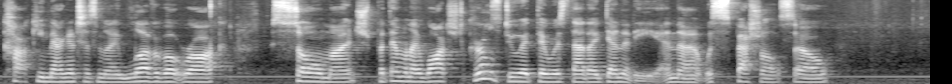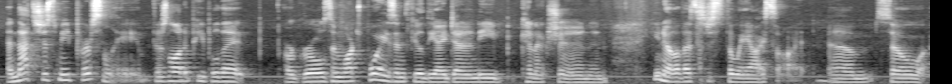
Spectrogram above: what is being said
cocky magnetism that I love about rock so much. But then when I watched girls do it, there was that identity, and that was special. So and that's just me personally. There's a lot of people that are girls and watch boys and feel the identity connection, and you know that's just the way I saw it. Um, so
